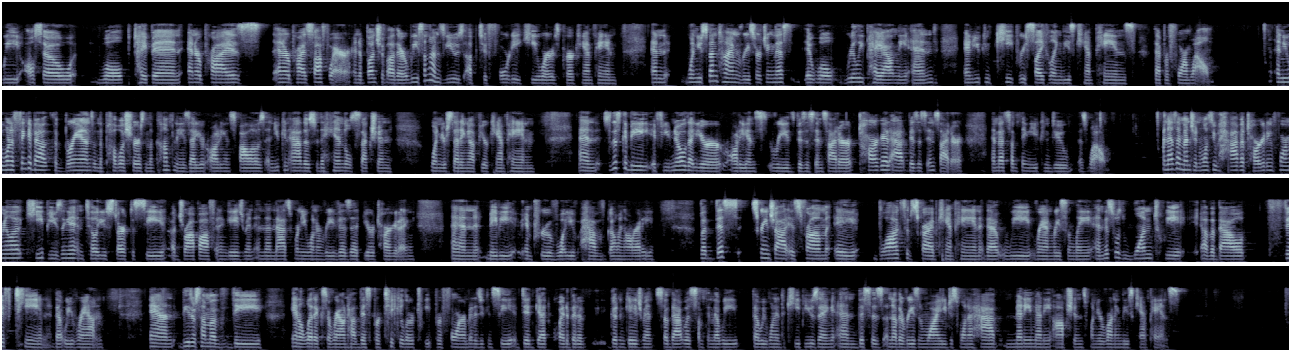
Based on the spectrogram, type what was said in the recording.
We also will type in enterprise enterprise software and a bunch of other. We sometimes use up to 40 keywords per campaign. And when you spend time researching this, it will really pay out in the end, and you can keep recycling these campaigns that perform well. And you want to think about the brands and the publishers and the companies that your audience follows, and you can add those to the handles section when you're setting up your campaign. And so this could be if you know that your audience reads Business Insider, target at Business Insider, and that's something you can do as well. And as I mentioned, once you have a targeting formula, keep using it until you start to see a drop off in engagement, and then that's when you want to revisit your targeting and maybe improve what you have going already. But this screenshot is from a blog subscribe campaign that we ran recently, and this was one tweet of about 15 that we ran. And these are some of the analytics around how this particular tweet performed. And as you can see, it did get quite a bit of good engagement. So that was something that we that we wanted to keep using. And this is another reason why you just want to have many, many options when you're running these campaigns.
